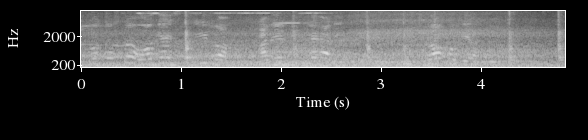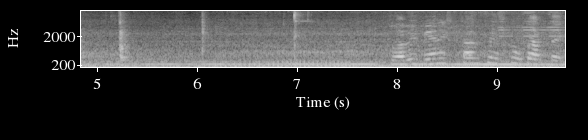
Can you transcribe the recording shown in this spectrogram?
तो दोस्तों हो गया स्क्रीन लॉक अभी निकलेगा नहीं लॉक हो गया अभी मेन स्थान से इसको उतारते हैं।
